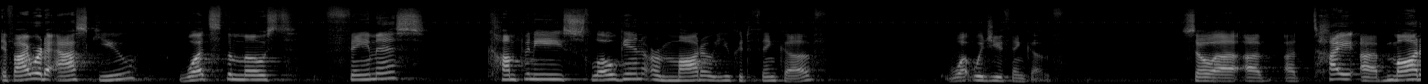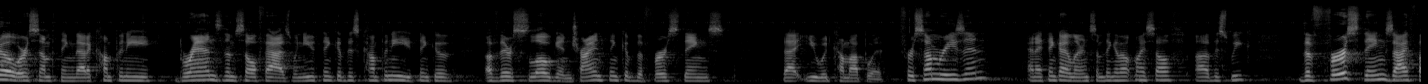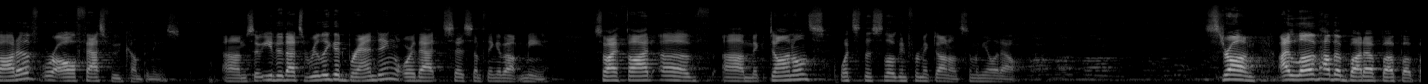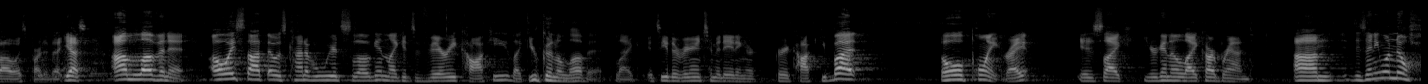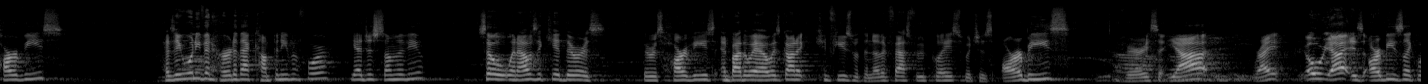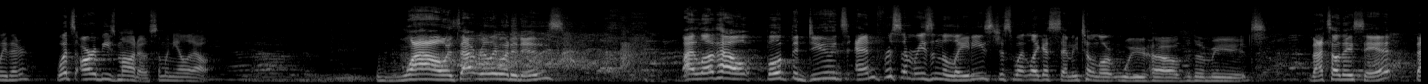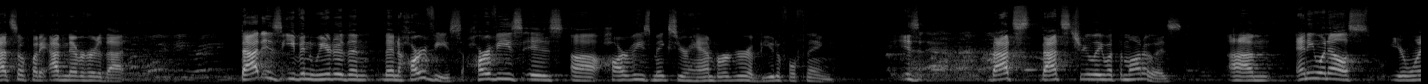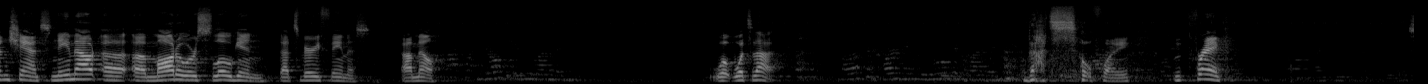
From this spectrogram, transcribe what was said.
if I were to ask you, what's the most famous company slogan or motto you could think of, what would you think of? So, a, a, a, a motto or something that a company brands themselves as. When you think of this company, you think of, of their slogan. Try and think of the first things that you would come up with. For some reason, and I think I learned something about myself uh, this week, the first things I thought of were all fast food companies. Um, so either that's really good branding or that says something about me. So I thought of uh, McDonald's. What's the slogan for McDonald's? Someone yell it out. Strong. I love how the but up up up was part of it. Yes, I'm loving it. Always thought that was kind of a weird slogan. Like it's very cocky. Like you're gonna love it. Like it's either very intimidating or very cocky. But the whole point, right, is like you're gonna like our brand. Um, does anyone know Harvey's? Has anyone even heard of that company before? Yeah, just some of you. So when I was a kid, there was there was Harvey's, and by the way, I always got it confused with another fast food place, which is Arby's. Very yeah, right? Oh yeah, is Arby's like way better? What's Arby's motto? Someone yell it out. Wow, is that really what it is? I love how both the dudes and for some reason the ladies just went like a semitone lower. We have the meat. That's how they say it? That's so funny. I've never heard of that. That is even weirder than, than Harvey's. Harvey's is uh, Harvey's makes your hamburger a beautiful thing. Is that's that's truly what the motto is. Um, anyone else? Your one chance. Name out a, a motto or slogan that's very famous. Uh, Mel. What, what's that? That's so funny. Frank.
